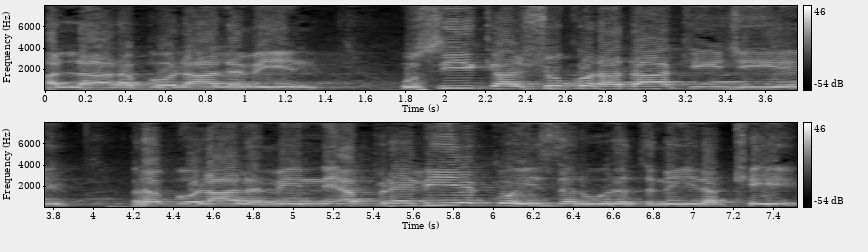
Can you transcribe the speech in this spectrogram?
اللہ رب العالمین، اسی کا شکر ادا کیجیے۔ رب العالمین نے اپنے لیے کوئی ضرورت نہیں رکھی۔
